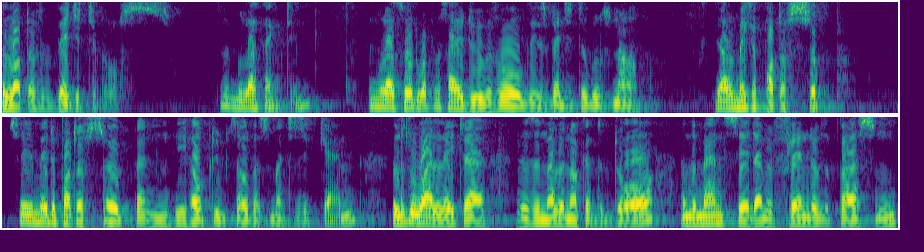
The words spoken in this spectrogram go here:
a lot of vegetables. The mullah thanked him. And Mullah thought, what must I do with all these vegetables now? I'll make a pot of soup. So he made a pot of soup and he helped himself as much as he can. A little while later, there's another knock at the door, and the man said, I'm a friend of the person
